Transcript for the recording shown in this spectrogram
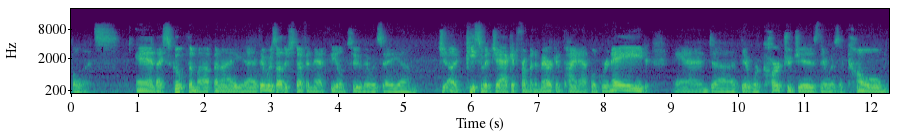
bullets. And I scooped them up, and I uh, there was other stuff in that field too. There was a um, a piece of a jacket from an American pineapple grenade, and uh, there were cartridges, there was a comb,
